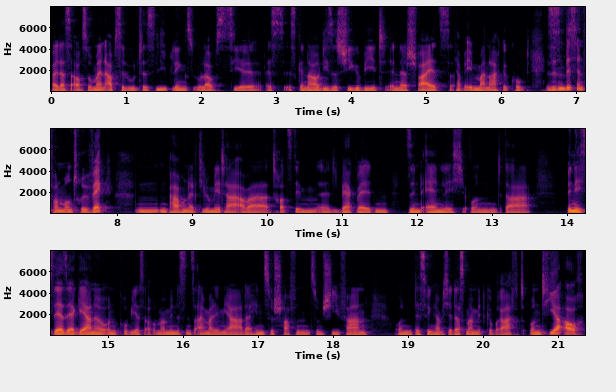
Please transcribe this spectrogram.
weil das auch so mein absolutes Lieblingsurlaubsziel ist, ist genau dieses Skigebiet in der Schweiz. Ich habe eben mal nachgeguckt. Es ist ein bisschen von Montreux weg, ein paar hundert Kilometer, aber trotzdem äh, die Bergwelten sind ähnlich und da bin ich sehr, sehr gerne und probiere es auch immer mindestens einmal im Jahr dahin zu schaffen zum Skifahren. Und deswegen habe ich dir das mal mitgebracht. Und hier auch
